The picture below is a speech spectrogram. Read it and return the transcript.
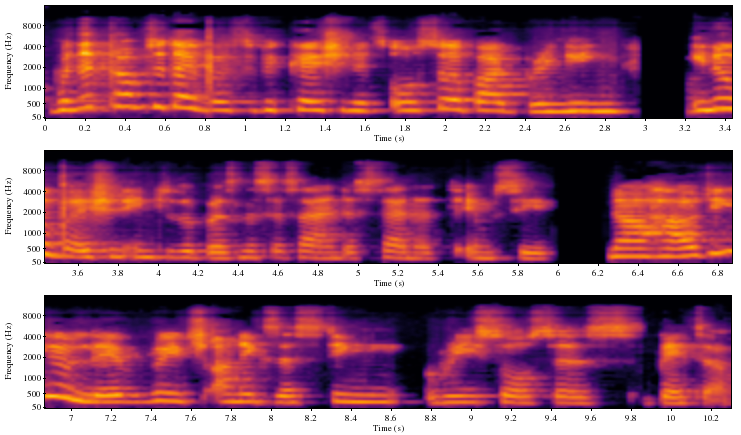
When it comes to diversification, it's also about bringing innovation into the business, as I understand it, MC. Now, how do you leverage on existing resources better?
